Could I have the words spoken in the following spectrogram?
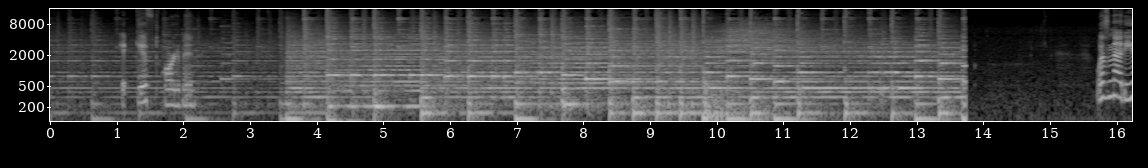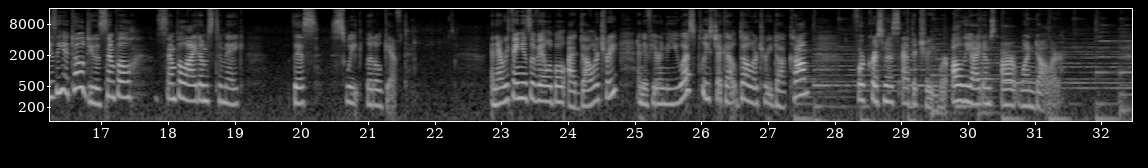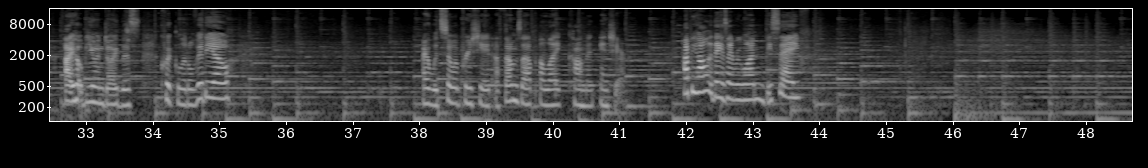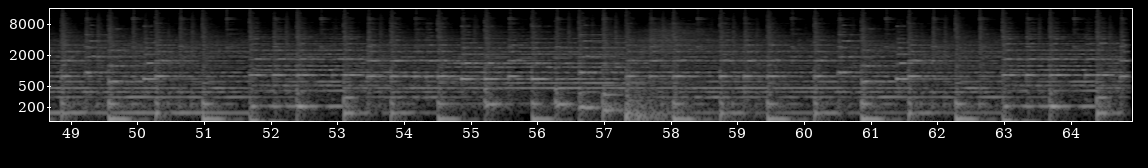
gift ornament Wasn't that easy? I told you, simple, simple items to make this sweet little gift. And everything is available at Dollar Tree. And if you're in the US, please check out dollartree.com for Christmas at the Tree, where all the items are $1. I hope you enjoyed this quick little video. I would so appreciate a thumbs up, a like, comment, and share. Happy holidays, everyone. Be safe.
